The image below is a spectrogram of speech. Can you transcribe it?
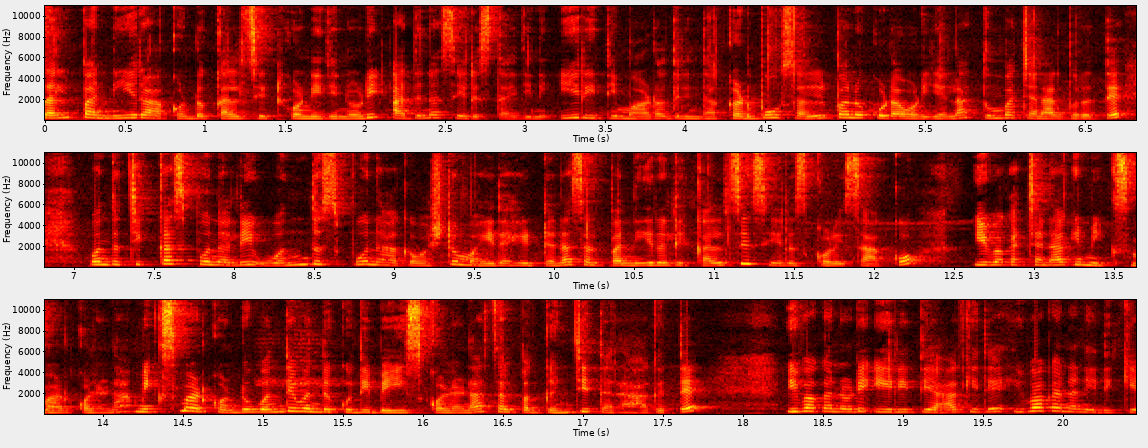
ಸ್ವಲ್ಪ ನೀರು ಹಾಕ್ಕೊಂಡು ಕಲಸಿಟ್ಕೊಂಡಿದ್ದೀನಿ ನೋಡಿ, ಅದನ್ನು ಸೇರಿಸ್ತಾ ಇದ್ದೀನಿ. ಈ ರೀತಿ ಮಾಡೋದ್ರಿಂದ ಕಡುಬು ಸ್ವಲ್ಪನೂ ಕೂಡ ಹೊಡೆಯಲ್ಲ ತುಂಬ ಚೆನ್ನಾಗಿ ಬರುತ್ತೆ. ಒಂದು ಚಿಕ್ಕ ಸ್ಪೂನಲ್ಲಿ ಒಂದು ಸ್ಪೂನ್ ಆಗುವಷ್ಟು ಮೈದಾ ಹಿಟ್ಟನ್ನು ಸ್ವಲ್ಪ ನೀರಲ್ಲಿ ಕಲಸಿ ಸೇರಿಸ್ಕೊಳ್ಳಿ ಸಾಕು. ಇವಾಗ ಚೆನ್ನಾಗಿ ಮಿಕ್ಸ್ ಮಾಡ್ಕೊಳ್ಳೋಣ. ಮಿಕ್ಸ್ ಮಾಡಿಕೊಂಡು ಒಂದೇ ಒಂದು ಕುದಿ ಬೇಯಿಸ್ಕೊಳ್ಳೋಣ. ಸ್ವಲ್ಪ ಗಂಜಿ ಥರ ಆಗುತ್ತೆ. ಇವಾಗ ನೋಡಿ ಈ ರೀತಿ ಆಗಿದೆ. ಇವಾಗ ನಾನು ಇದಕ್ಕೆ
